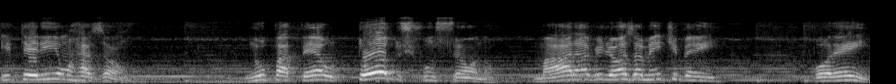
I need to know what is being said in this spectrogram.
e teriam razão. No papel, todos funcionam maravilhosamente bem. Porém,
